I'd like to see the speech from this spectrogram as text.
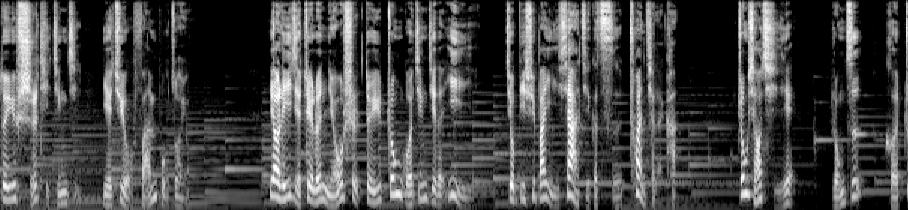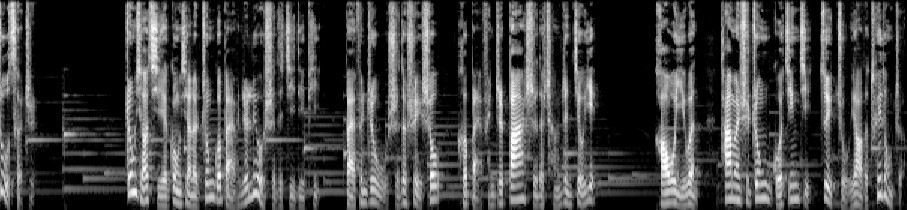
对于实体经济也具有反哺作用。要理解这轮牛市对于中国经济的意义，就必须把以下几个词串起来看：中小企业、融资和注册制。中小企业贡献了中国百分之六十的 GDP、百分之五十的税收和百分之八十的城镇就业。毫无疑问，他们是中国经济最主要的推动者。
